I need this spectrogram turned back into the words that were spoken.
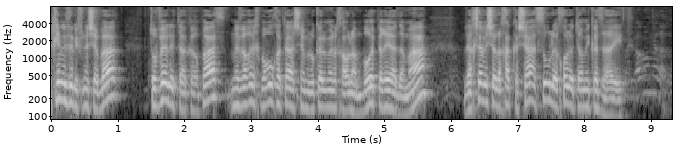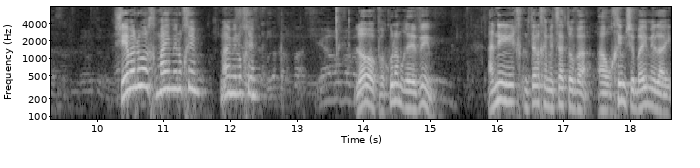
מכין את זה לפני שבת, טובל את הכרפס, מברך ברוך אתה השם אלוקי מלך העולם, בורא פרי האדמה, ועכשיו יש הלכה קשה, אסור לאכול יותר מכזית. שיהיה מלוח, מים מלוחים, מים מלוחים. לא, כבר כולם רעבים. אני נותן לכם עצה טובה. האורחים שבאים אליי,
